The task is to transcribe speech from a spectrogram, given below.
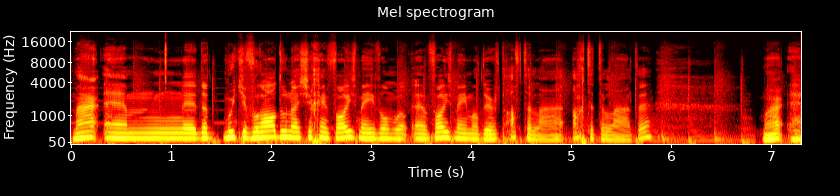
Maar um, dat moet je vooral doen als je geen voice memo, voice memo durft af te achter te laten. Maar uh,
